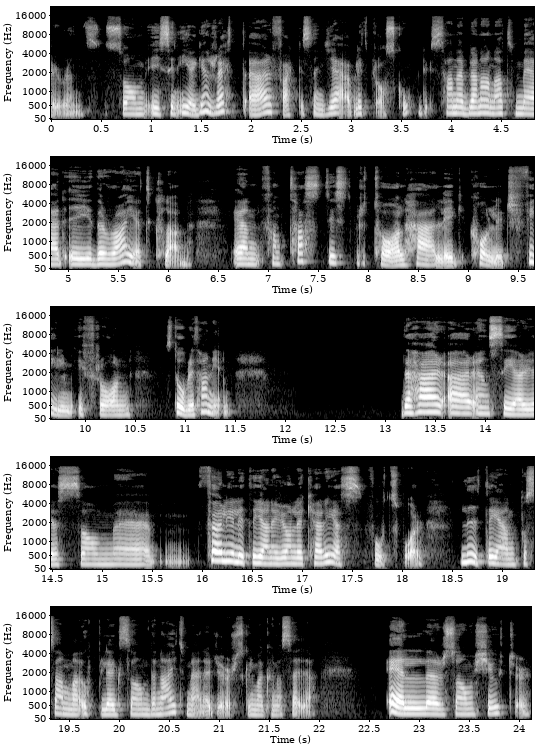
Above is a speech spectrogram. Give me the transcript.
Irons som i sin egen rätt är faktiskt en jävligt bra skådis. Han är bland annat med i The Riot Club, en fantastiskt brutal härlig collegefilm ifrån Storbritannien. Det här är en serie som eh, följer lite grann i John le Carrés fotspår. Lite grann på samma upplägg som The Night Manager skulle man kunna säga. Eller som Shooter.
